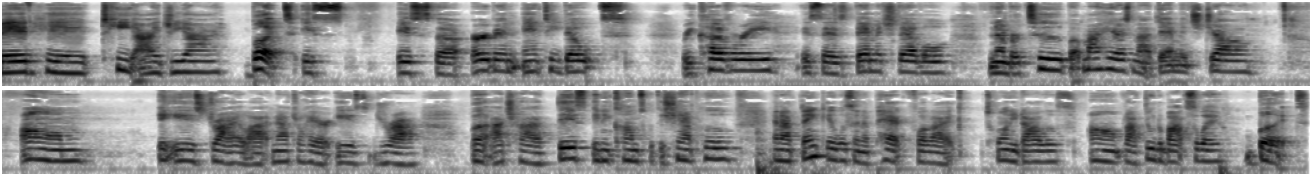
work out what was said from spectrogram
Bedhead T-I-G-I, but it's it's the Urban Antidote Recovery. It says damage level number two, but my hair is not damaged, y'all. Um, it is dry a lot. Natural hair is dry. But I tried this and it comes with the shampoo. And I think it was in a pack for like $20. Um, but I threw the box away. But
